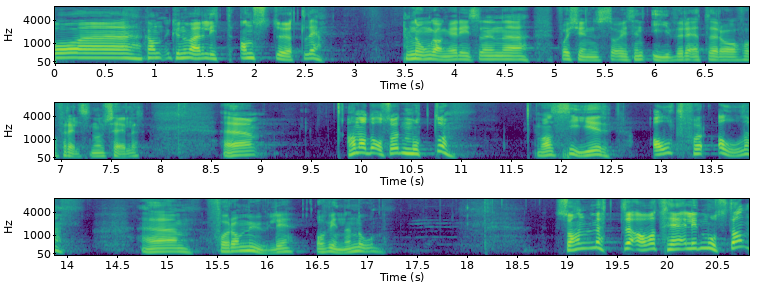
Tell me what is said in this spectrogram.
og eh, kan, kunne være litt anstøtelig noen ganger i sin forkynnelse og i sin iver etter å få frelse noen sjeler. Eh, han hadde også et motto hvor han sier 'alt for alle' eh, for om mulig å vinne noen. Så han møtte av og til litt motstand.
